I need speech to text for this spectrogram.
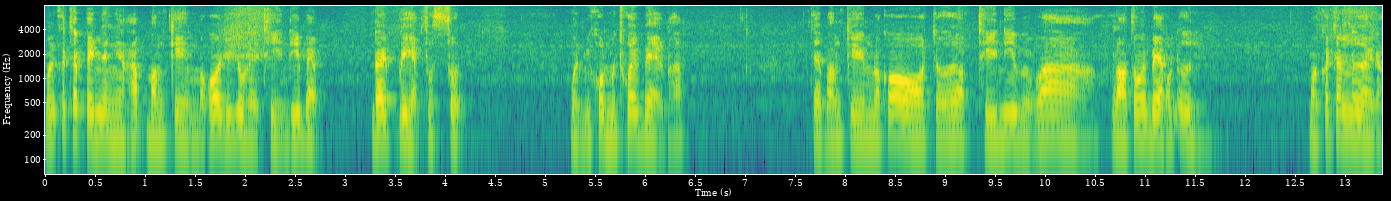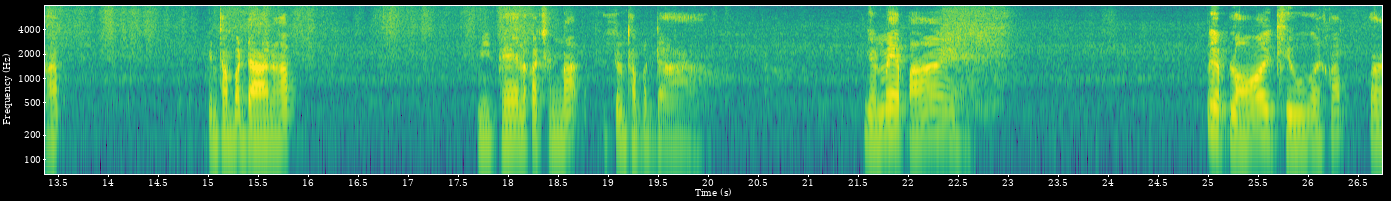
มันก็จะเป็นอย่างเงี้ยครับ บางเกมเราก็จะอยู่ในทีมที่แบบได้เปรียบสุดๆ เหมือนมีคนมาช่วยแบกนะครับ แต่บางเกมเราก็เจอแบบทีนี่แบบว่าเราต้องไปแบกคนอื่น มันก็จะเหนื่อยนะครับ เป็นธรรมดานะครับ มีแพ้แล้วก็ชนะเป็นเรื่องธรรมดา ยันแม่ไป เรียบร้อยคิวเลยครับอ่า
